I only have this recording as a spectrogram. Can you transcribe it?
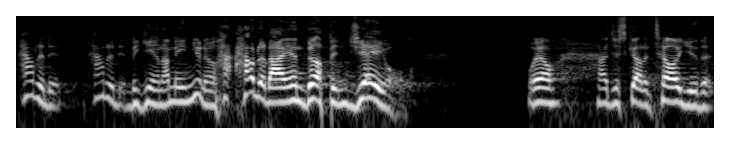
How did it how did it begin? I mean, you know, how, how did I end up in jail? Well, I just got to tell you that,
